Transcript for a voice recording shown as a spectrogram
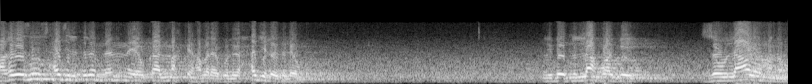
هغه زوس حج لتلم نن یو کال مخکې خبره کوله حج لتلم عبد الله واګي زولال منو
